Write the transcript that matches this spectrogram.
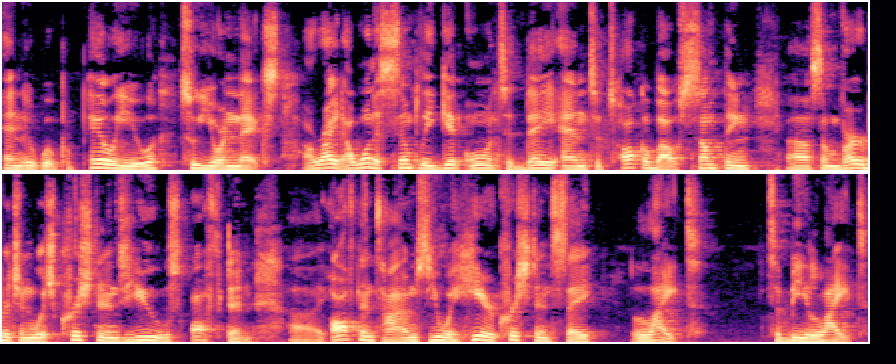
and it will propel you to your next. All right, I want to simply get on today and to talk about something, uh, some verbiage in which Christians use often. Uh, oftentimes, you will hear Christians say, light, to be light.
